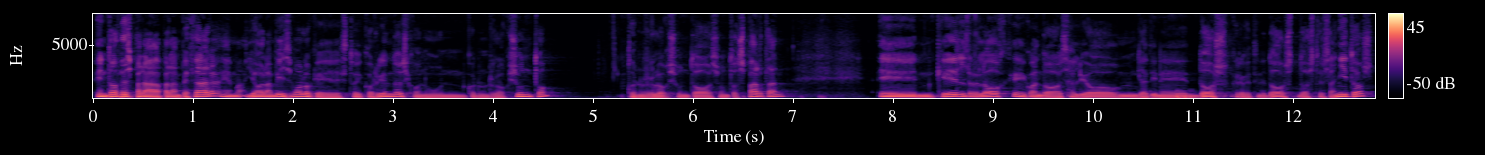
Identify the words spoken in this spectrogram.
Entonces, para, para empezar, em, yo ahora mismo lo que estoy corriendo es con un, con un reloj Sunto, con un reloj Sunto, Sunto Spartan, en que el reloj eh, cuando salió ya tiene dos, creo que tiene dos, dos, tres añitos.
